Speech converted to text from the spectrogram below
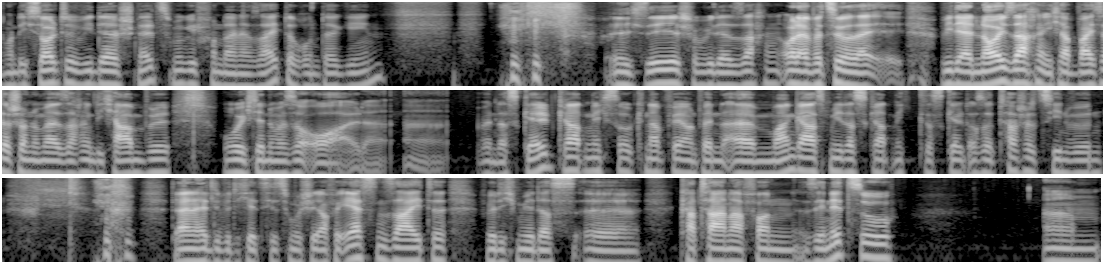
und ich sollte wieder schnellstmöglich von deiner Seite runtergehen. ich sehe schon wieder Sachen, oder beziehungsweise wieder neu Sachen. Ich hab, weiß ja schon immer Sachen, die ich haben will, wo ich dann immer so, oh, Alter, äh, wenn das Geld gerade nicht so knapp wäre und wenn äh, Mangas mir das gerade nicht das Geld aus der Tasche ziehen würden, dann hätte würde ich jetzt hier zum Beispiel auf der ersten Seite würde ich mir das äh, Katana von Zenitsu ähm,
